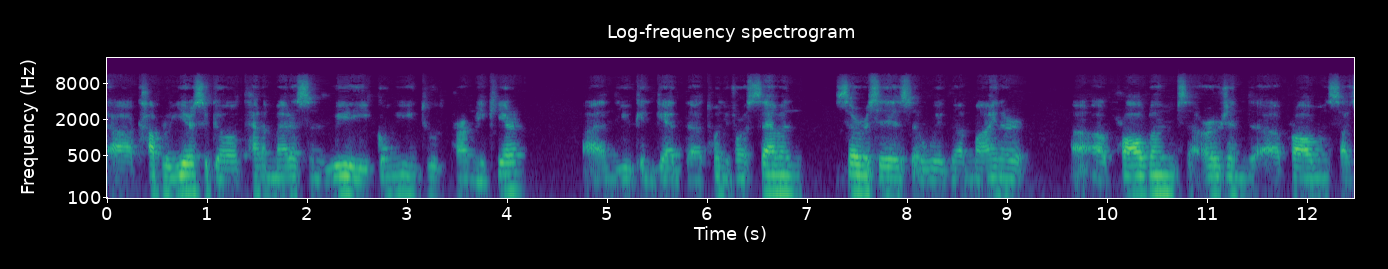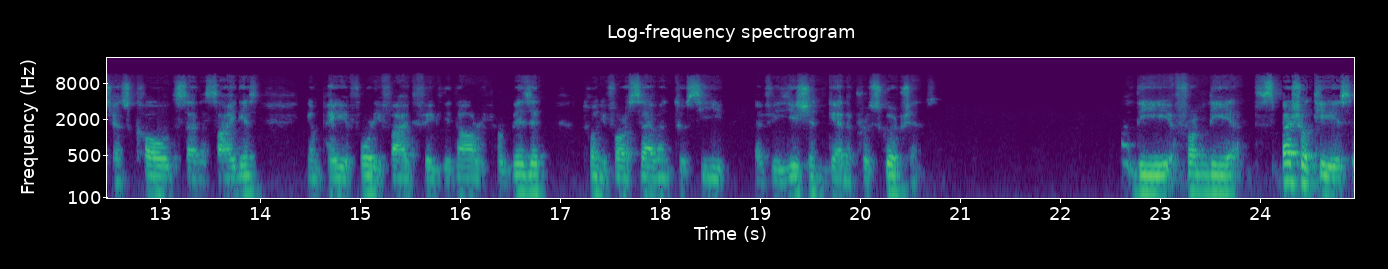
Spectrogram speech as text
a couple of years ago, telemedicine really going into primary care, and you can get 24/7 services with minor uh, problems, urgent uh, problems such as cold, sinusitis. You can pay 45 to 50 dollars per visit, 24/7 to see a physician get a prescriptions the from the specialties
